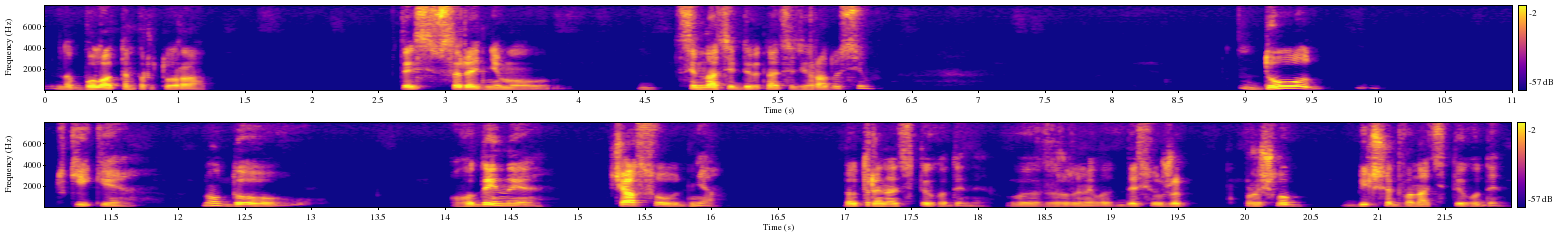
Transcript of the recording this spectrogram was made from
була температура десь в середньому 17-19 градусів. До скільки? Ну, до години часу дня. До 13 години. Ви зрозуміли, десь вже пройшло більше 12 годин,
